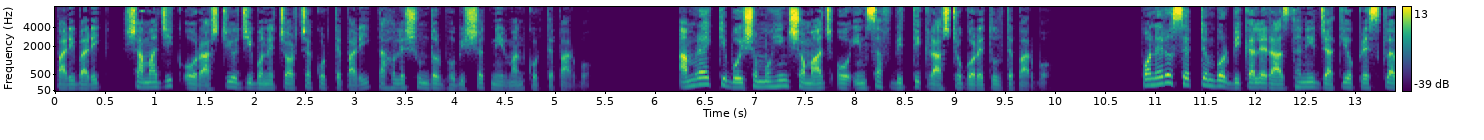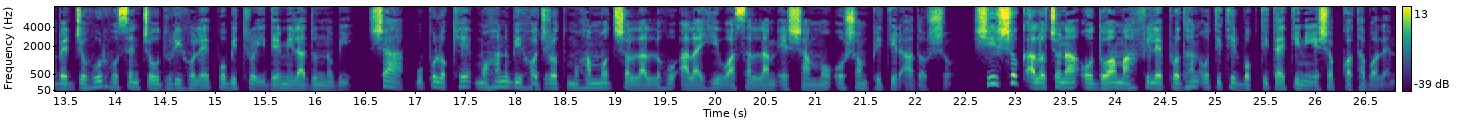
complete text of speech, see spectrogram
পারিবারিক, সামাজিক ও রাষ্ট্রীয় জীবনে চর্চা করতে পারি, তাহলে সুন্দর ভবিষ্যৎ নির্মাণ করতে পারব। আমরা একটি বৈষম্যহীন সমাজ ও ইনসাফ ভিত্তিক রাষ্ট্র গড়ে তুলতে পারব। পনেরো সেপ্টেম্বর বিকালে রাজধানীর জাতীয় প্রেসক্লাবের জহুর হোসেন চৌধুরী হলে পবিত্র ঈদে মিলাদুন্নবী শাহ উপলক্ষে মহানবী হজরত মুহাম্মদ সাল্লাল্লহু আলাইহি ওয়াসাল্লাম এর সাম্য ও সম্প্রীতির আদর্শ। শীর্ষক আলোচনা ও দোয়া মাহফিলে প্রধান অতিথির বক্তৃতায় তিনি এসব কথা বলেন।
